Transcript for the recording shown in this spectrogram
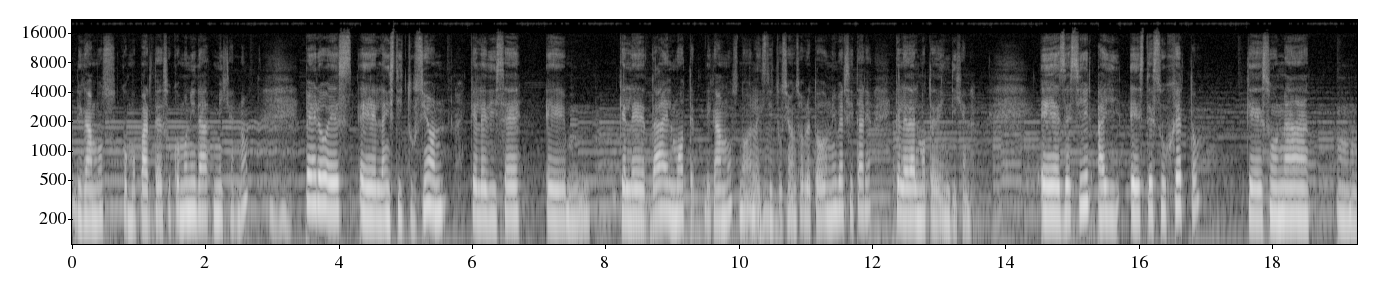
digamos, como parte de su comunidad mije, ¿no? Pero es eh, la institución que le dice, em, que le da el mote, digamos, ¿no? a la institución, sobre todo universitaria, que le da el mote de indígena. Es decir, hay este sujeto que es una, mm,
